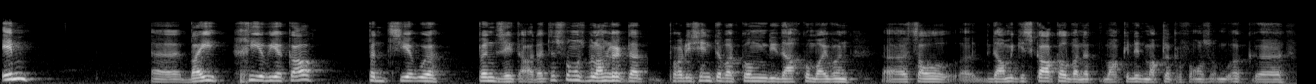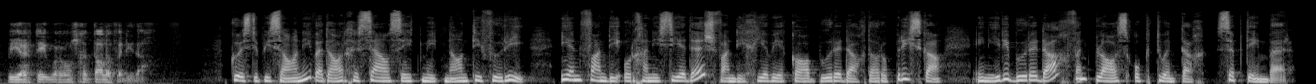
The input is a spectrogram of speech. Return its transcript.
M uh by gwk.co.za. Dit is vir ons belangrik dat produsente wat kom die dag kom bywoon uh sal uh, die dametjie skakel want dit maak dit net makliker vir ons om ook uh beheer te hê oor ons getalle vir die dag. Koos de Pisani wat daar gesels het met Nanti Fourie, een van die organiseerders van die GWK Boeredag daar op Prieska en hierdie Boeredag vind plaas op 20 September.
